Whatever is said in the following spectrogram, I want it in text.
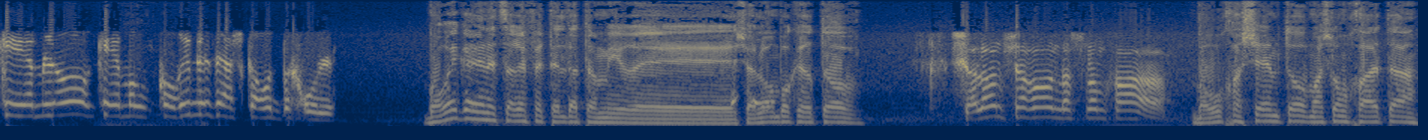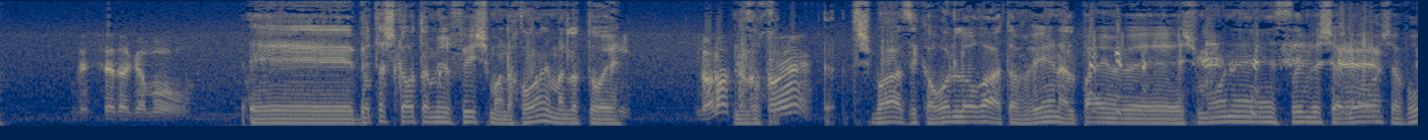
כי הם לא, כי הם קוראים לזה השקעות בחו"ל. בוא רגע נצרף את אלדה תמיר. אה, שלום, בוקר טוב. שלום שרון, מה שלומך? ברוך השם, טוב, מה שלומך אתה? בסדר גמור. אה, בית השקעות אמיר פישמן, נכון? אם אני לא טועה. לא, לא, אתה לא טועה. תשמע, זיכרון לא רע, אתה מבין? 2008, 23, כן. עברו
